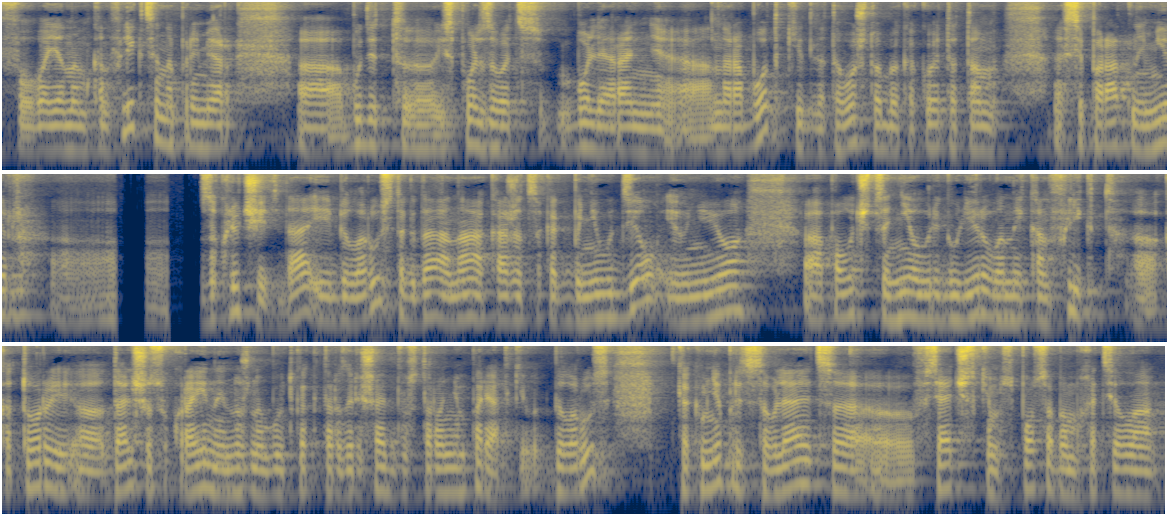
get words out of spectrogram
в военном конфликте, например, будет использовать более ранние наработки для того, чтобы какой-то там сепаратный мир заключить, да, и Беларусь тогда она окажется как бы не удел, и у нее а, получится неурегулированный конфликт, а, который а, дальше с Украиной нужно будет как-то разрешать в двустороннем порядке. Вот Беларусь, как мне представляется, всяческим способом хотела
